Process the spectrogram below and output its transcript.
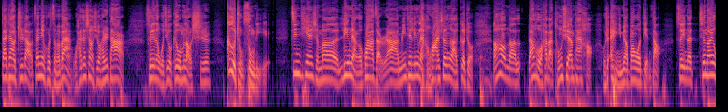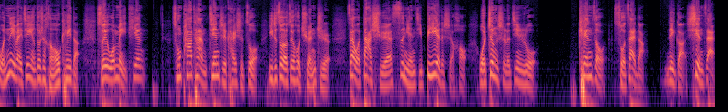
大家要知道，在那会儿怎么办？我还在上学，我还是大二，所以呢，我就给我们老师各种送礼。今天什么拎两个瓜子儿啊，明天拎俩花生啊，各种。然后呢，然后我还把同学安排好，我说：“哎，你们要帮我点到。”所以呢，相当于我内外接应都是很 OK 的。所以我每天从 part time 兼职开始做，一直做到最后全职。在我大学四年级毕业的时候，我正式的进入 Kenzo 所在的那个现在。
